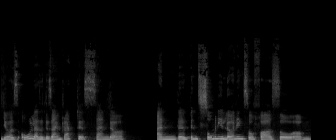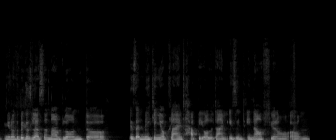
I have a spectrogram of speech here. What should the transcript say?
years old as a design practice, and uh, and there's been so many learnings so far. So um, you know, the biggest lesson I've learned uh, is that making your client happy all the time isn't enough. You know, um,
